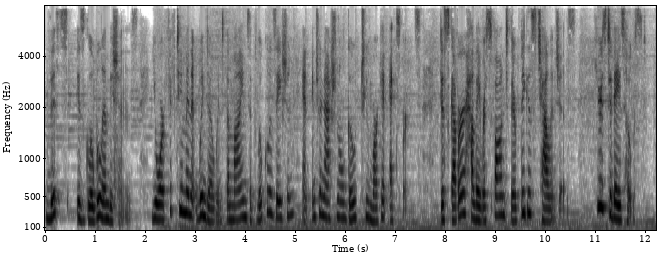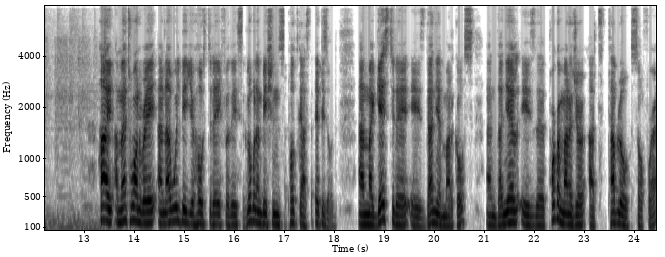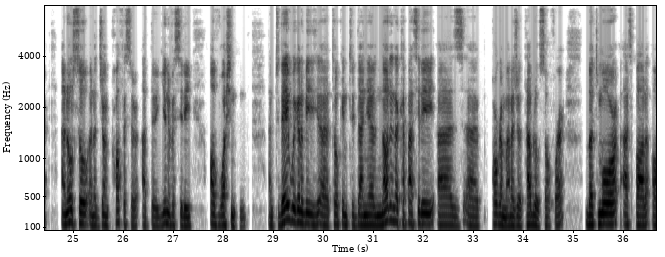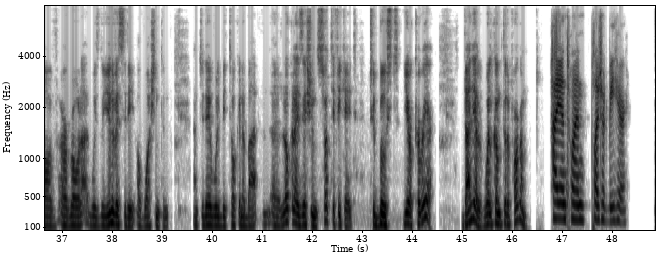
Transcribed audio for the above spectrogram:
This is Global Ambitions, your 15 minute window into the minds of localization and international go to market experts. Discover how they respond to their biggest challenges. Here's today's host. Hi, I'm Antoine Rey, and I will be your host today for this Global Ambitions podcast episode. And my guest today is Danielle Marcos. And Danielle is the program manager at Tableau Software and also an adjunct professor at the University of Washington. And today we're going to be uh, talking to Danielle not in a capacity as a program manager at Tableau Software, but more as part of her role with the University of Washington. And today we'll be talking about a localization certificate to boost your career. Danielle, welcome to the program. Hi, Antoine. Pleasure to be here.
